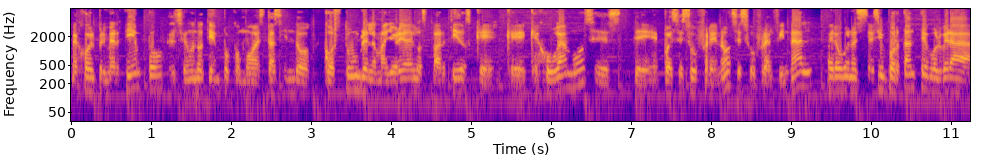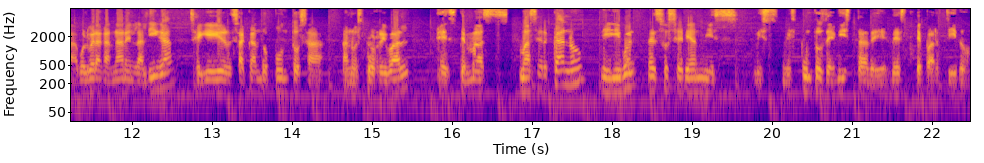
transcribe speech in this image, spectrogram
mejor el primer tiempo, el segundo tiempo como está siendo costumbre la mayoría de los partidos que, que, que jugamos, este, pues se sufre, ¿no? Se sufre al final, pero bueno, es, es, importante volver a, volver a ganar en la liga, seguir sacando puntos a, a nuestro rival este, más, más cercano. Y bueno, esos serían mis, mis, puntos de vista de, de, este partido.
